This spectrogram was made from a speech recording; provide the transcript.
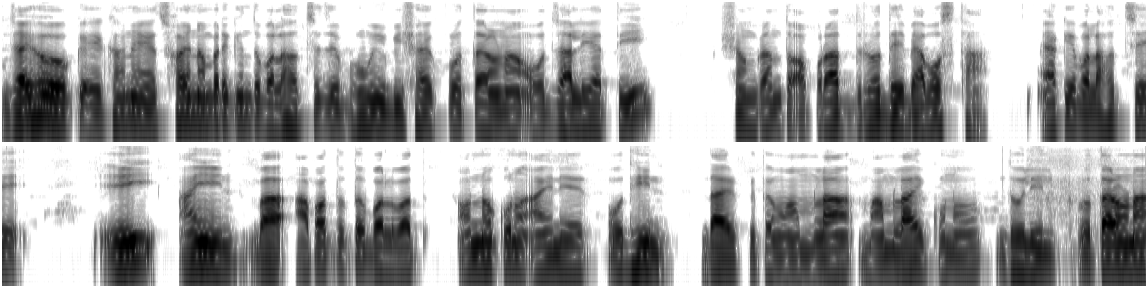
যাই হোক, এখানে ছয় নম্বরে কিন্তু বলা হচ্ছে যে, ভূমি বিষয়ক প্রতারণা ও জালিয়াতি সংক্রান্ত অপরাধ রোধে ব্যবস্থা। একে বলা হচ্ছে এই আইন বা আপাতত বলবৎ অন্য কোনো আইনের অধীন দায়েরকৃত মামলা, মামলায় কোনো দলিল প্রতারণা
